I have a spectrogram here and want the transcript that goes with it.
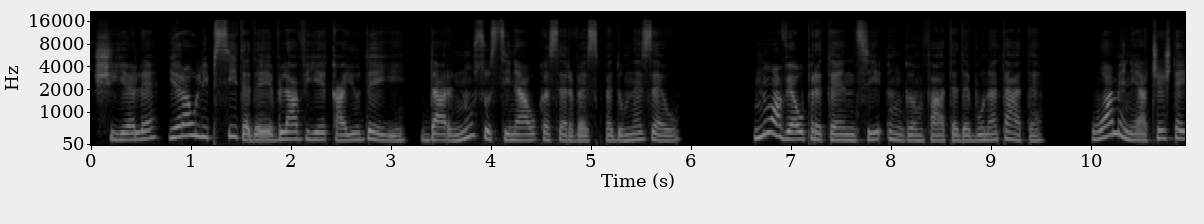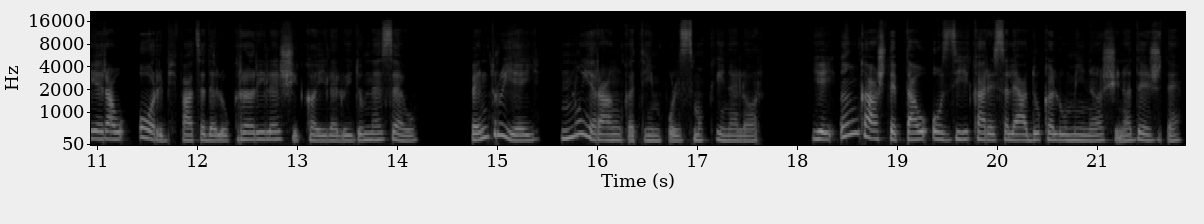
și ele erau lipsite de evlavie ca iudeii, dar nu susțineau că servesc pe Dumnezeu. Nu aveau pretenții îngânfate de bunătate. Oamenii aceștia erau orbi față de lucrările și căile lui Dumnezeu. Pentru ei nu era încă timpul smochinelor. Ei încă așteptau o zi care să le aducă lumină și nădejde.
